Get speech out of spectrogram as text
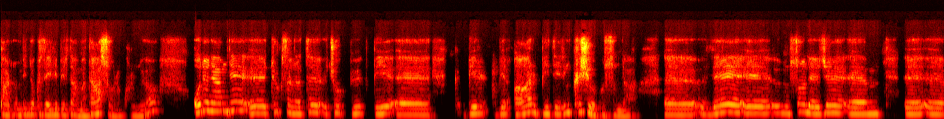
pardon 1951'de ama daha sonra kuruluyor. O dönemde e, Türk sanatı çok büyük bir e, bir bir ağır bir derin kış uykusunda e, ve e, son derece e, e, e,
